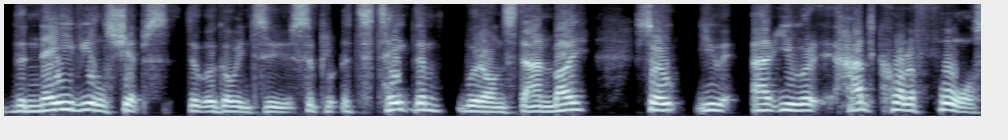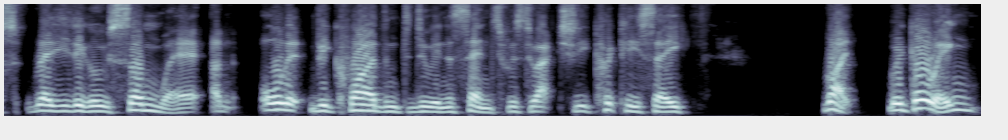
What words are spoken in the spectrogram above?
The naval ships that were going to, suppl- to take them were on standby. So you uh, you were, had quite a force ready to go somewhere, and all it required them to do, in a sense, was to actually quickly say, "Right, we're going,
